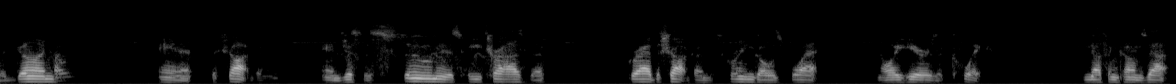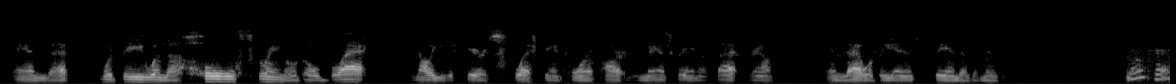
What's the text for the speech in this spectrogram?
the gun and the shotgun. And just as soon as he tries to grab the shotgun, the screen goes black, and all you hear is a click. Nothing comes out, and that would be when the whole screen will go black, and all you would hear is flesh being torn apart and a man screaming in the background, and that would be in, the end of the movie. Okay.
